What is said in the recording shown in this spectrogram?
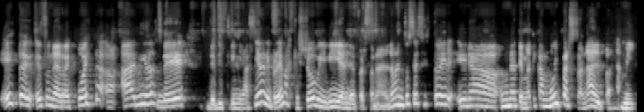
esta es una respuesta a años de, de discriminación y problemas que yo vivía en lo personal, ¿no? Entonces esto er, era una temática muy personal para mí.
